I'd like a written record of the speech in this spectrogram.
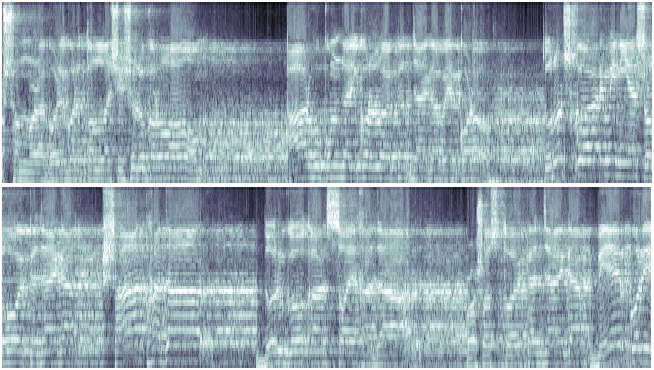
স্বর্ণরা ঘরে ঘরে তল্লাশি শুরু করল। আর হুকুম জারি করল, একটা জায়গা বের করো। তুরস্ক আর্মেনিয়া সহ একটা জায়গা, সাত হাজার দৈর্ঘ্য আর ছয় হাজার প্রশস্ত একটা জায়গা। বের করে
